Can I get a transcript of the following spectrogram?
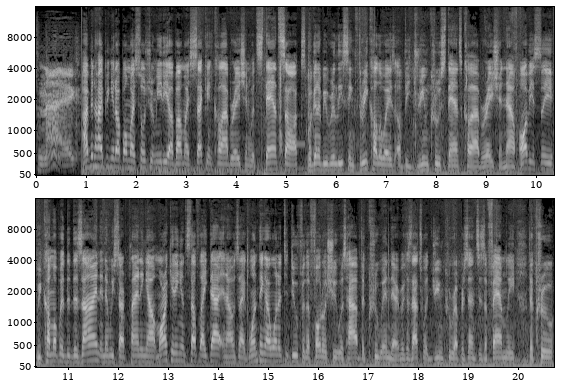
snake. I've been hyping it up on my social media about my second collaboration with Stance Socks. We're gonna be releasing three colorways of the Dream Crew Stance collaboration. Now, obviously, we come up with the design and then we start planning out marketing and stuff like that. And I was like, one thing I wanted to do for the photo shoot was have the crew in there because that's what Dream Crew represents is a family, the crew.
